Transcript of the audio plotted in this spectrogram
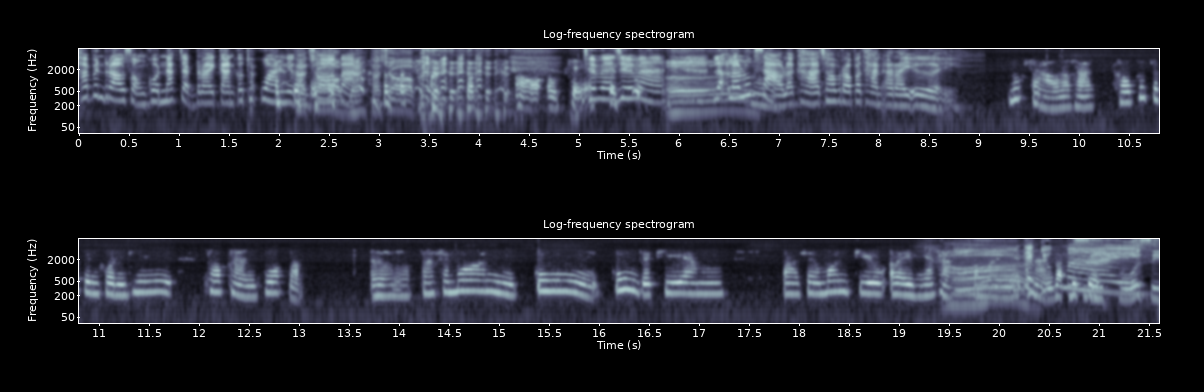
ถ้าเป็นเราสองคนนักจัดรายการก็ทุกวันไงคุณชอบอะถ้าชอบอ๋อโอเคใช่ไหมใช่ไหมแล้วลูกสาวล่ะคะ ชอบรับประทานอะไรเอ่ย ลูกสาวนะคะเขาก็จะเป็นคนที่ชอบทานพวกแบบเอ่อปลาแซลมอน กุ้ง กุ้งกระเทียมปลาแซลมอนกิวอะไรอย่างเงี้ยค่ะประมาณนี้เด็กยุคใหม่ซีฟู้ดซี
